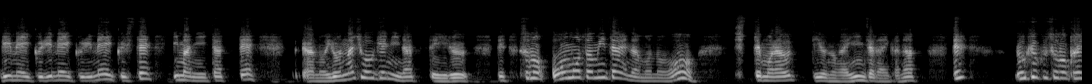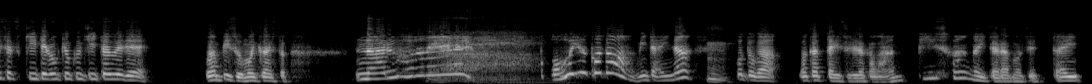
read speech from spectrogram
リメイクリメイクリメイクして今に至ってあのいろんな表現になっている。でその大元みたいなものを知ってもらうっていうのがいいんじゃないかな。で浪曲その解説聞いて浪曲聞いた上で「ワンピースを思い返すと「なるほどねこういうこと!」みたいなうんことが分かったりするだからワンピースファンがいたらもう絶対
